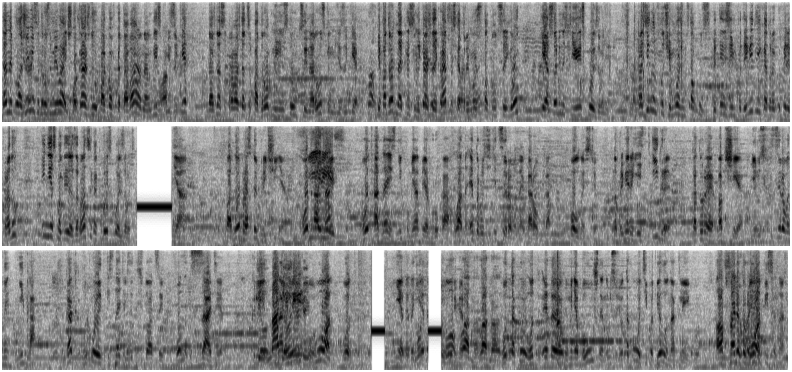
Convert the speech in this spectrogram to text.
Данное положение подразумевает, что каждая упаковка товара на английском языке должна сопровождаться подробной инструкцией на русском языке, где подробно описаны каждая карта, с которой может столкнуться игрок, и особенности ее использования. В противном случае мы можем столкнуться с претензиями потребителей, которые купили продукт и не смогли разобраться, как его использовать. Дня. По одной простой причине. Вот одна, вот одна из них у меня, например, в руках. Ладно, это русифицированная коробка полностью. Например, есть игры, которые вообще не русифицированы никак. Как выходит издатель из этой ситуации? Он сзади клеит наклейку. Вот. Вот. Нет, это не Вот. это Ну, например. ладно, ладно. Вот такой вот, это у меня бэушная, но не суть, вот такого типа белую наклейку, на Абсолютно. которой Вот. написано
